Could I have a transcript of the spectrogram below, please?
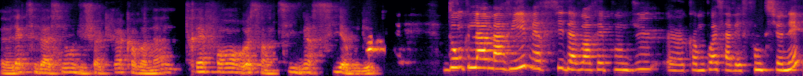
l'activation du chakra coronal, très fort ressenti. Merci à vous deux. Donc là, Marie, merci d'avoir répondu euh, comme quoi ça avait fonctionné.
